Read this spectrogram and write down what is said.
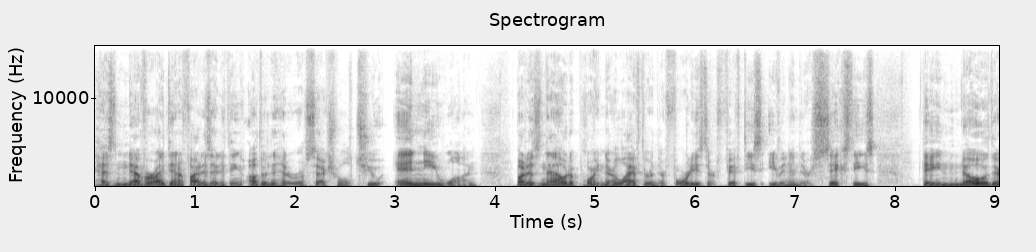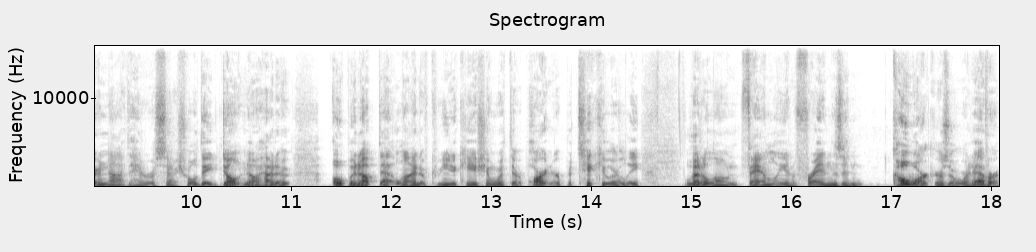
has never identified as anything other than heterosexual to anyone, but is now at a point in their life, they're in their 40s, their 50s, even in their 60s. They know they're not heterosexual. They don't know how to open up that line of communication with their partner, particularly, let alone family and friends and coworkers or whatever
